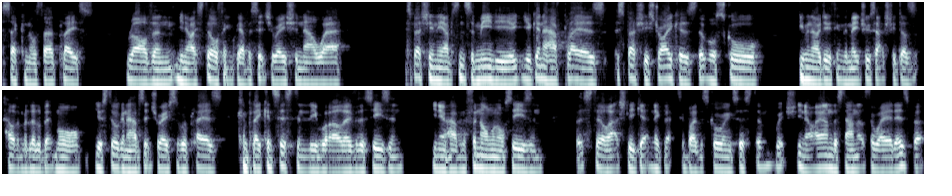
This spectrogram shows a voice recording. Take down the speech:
second or third place. Rather than you know, I still think we have a situation now where, especially in the absence of media, you're going to have players, especially strikers, that will score. Even though I do think the matrix actually does help them a little bit more, you're still going to have situations where players can play consistently well over the season. You know, having a phenomenal season, but still actually get neglected by the scoring system. Which you know, I understand that's the way it is, but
